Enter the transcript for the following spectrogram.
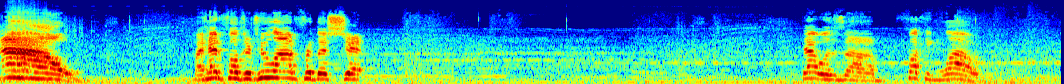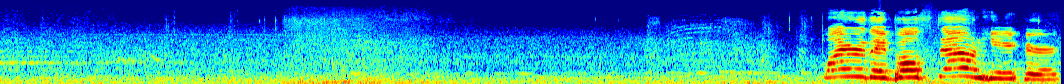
Ow! My headphones are too loud for this shit. That was, uh, fucking loud. Why are they both down here?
